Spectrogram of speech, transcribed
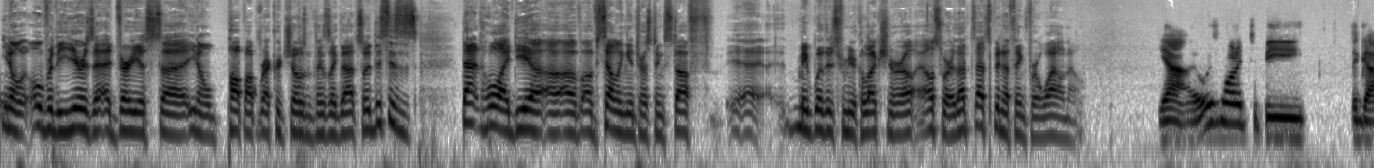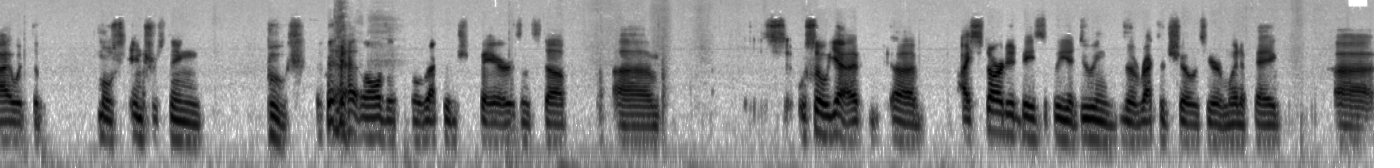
you know, over the years at various uh, you know pop up record shows and things like that. So this is that whole idea of, of selling interesting stuff, uh, maybe whether it's from your collection or elsewhere. That's that's been a thing for a while now. Yeah, I always wanted to be the guy with the most interesting booth at all the, the record fairs and stuff. Um, so, so yeah, uh, I started basically doing the record shows here in Winnipeg uh,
